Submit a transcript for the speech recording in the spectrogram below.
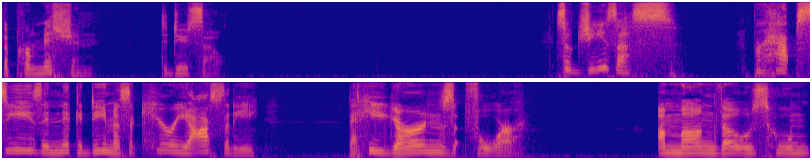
the permission to do so. So Jesus perhaps sees in Nicodemus a curiosity that he yearns for among those whom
